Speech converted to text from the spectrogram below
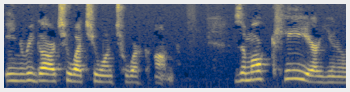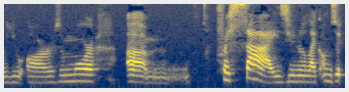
in regard to what you want to work on. The more clear you know you are, the more um, precise, you know, like on the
